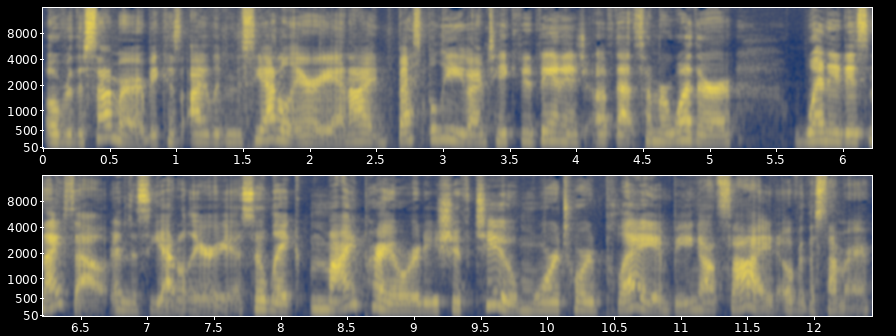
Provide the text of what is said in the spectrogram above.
over the summer because I live in the Seattle area and I best believe I'm taking advantage of that summer weather when it is nice out in the Seattle area. So, like, my priority shift too more toward play and being outside over the summer.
